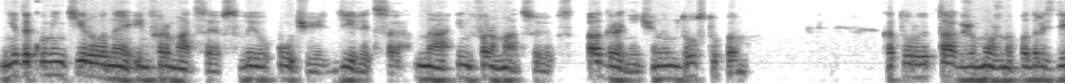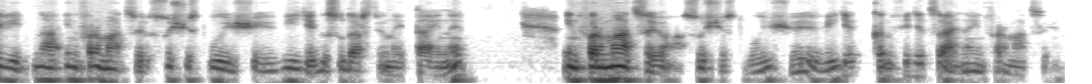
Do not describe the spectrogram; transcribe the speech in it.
Недокументированная информация, в свою очередь, делится на информацию с ограниченным доступом, которую также можно подразделить на информацию, существующую в виде государственной тайны, информацию, существующую в виде конфиденциальной информации,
